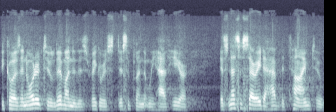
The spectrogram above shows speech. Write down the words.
because in order to live under this rigorous discipline that we have here, it's necessary to have the time to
